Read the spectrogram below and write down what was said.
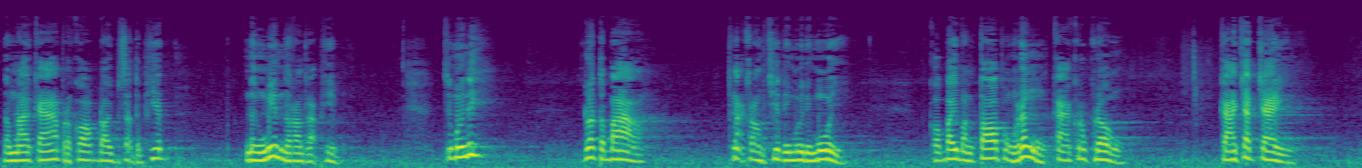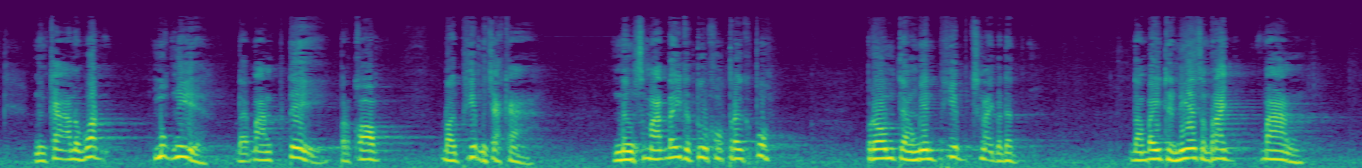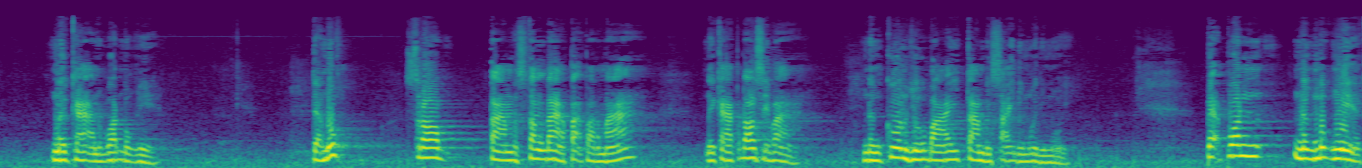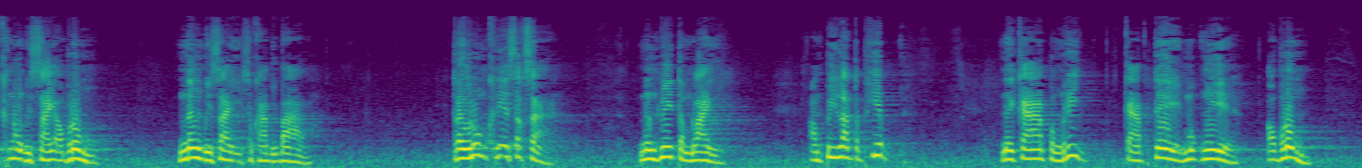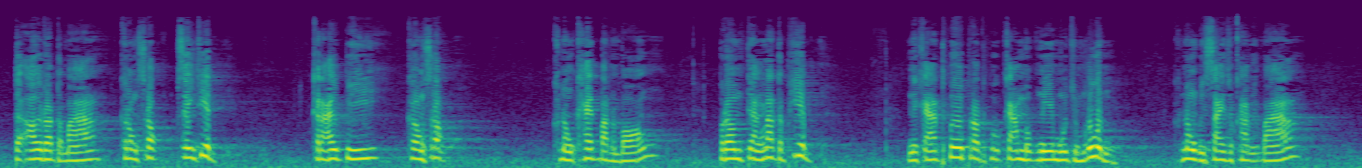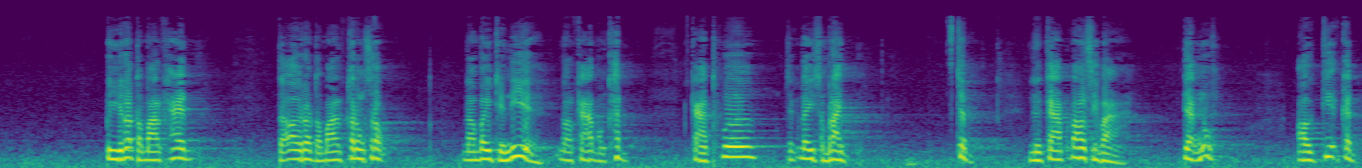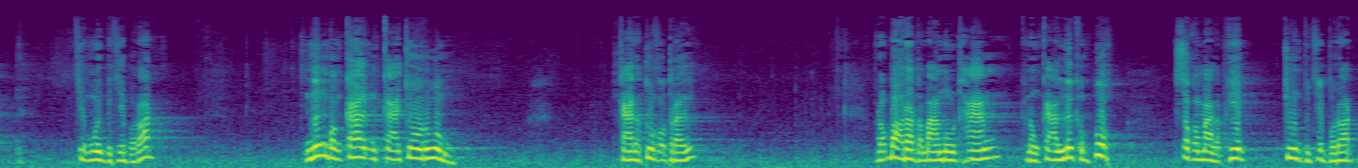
ដំណើរការប្រកបដោយប្រសិទ្ធភាព និងមាននិរន្តរភាពជាមួយនេះរដ្ឋបាលថ្នាក់ក្រោមជាតិនីមួយៗក៏បីបន្តពង្រឹងការគ្រប់គ្រង ការចាត់ចែងនិងការអនុវត្តមុខងារដែលបានផ្ទេរប្រកបដោយភាពម្ចាស់ការ និងស្មារតីទទួលខុសត្រូវខ្ពស់ព្រមទាំងមានភាពច្នៃប្រឌិត ដើម្បីធានាសម្រេចបាននៅការអនុវត្តមុខងារទាំងនោះស្របតាមស្តង់ដារបបរមានៃការផ្ដល់សេវា និងគោលនយោបាយតាមវិស័យនីមួយៗពាក់ព័ន្ធនឹងមុខងារក្នុងវិស័យអប់រំនិងវិស័យសុខាភិបាលត្រូវរួមគ្នាសិក្សា និងវិតម្លៃ អំពីលទ្ធភាពនៃការពង្រីកការផ្ទេរមុខងារអប់រំទៅឲ្យរដ្ឋបាលក្រុងស្រុកផ្សេងទៀតក្រៅពីក្រុងស្រុក ក្នុងខេត្តបាត់ដំបងព្រមទាំងលទ្ធភាពនៃការធ្វើប្រតិភូកម្មមុខងារមួយចំនួន ក្នុងវិស័យសុខាភិបាល ពីរដ្ឋបាលខេត្តទៅឲ្យរដ្ឋបាលក្រុងស្រុកដើម្បីធានាដល់ការបង្ខិត ការធ្វើសេចក្តីសម្រេចចិត្ត លើការផ្ដល់សេវាទាំងនោះឲ្យគៀកកិតជាមួយប្រជាពលរដ្ឋនិងបង្កើនការចូលរួមការទទួលខុសត្រូវរបស់រដ្ឋបាលមូលដ្ឋាន ក្នុងការលើកកម្ពស់សុខុមាលភាពជូនប្រជាពលរដ្ឋ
